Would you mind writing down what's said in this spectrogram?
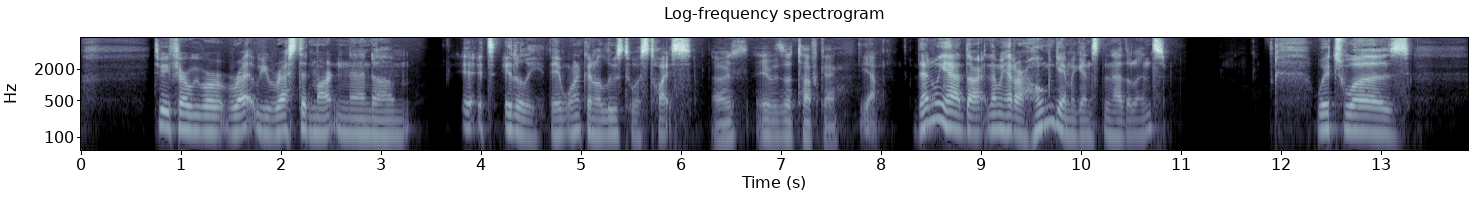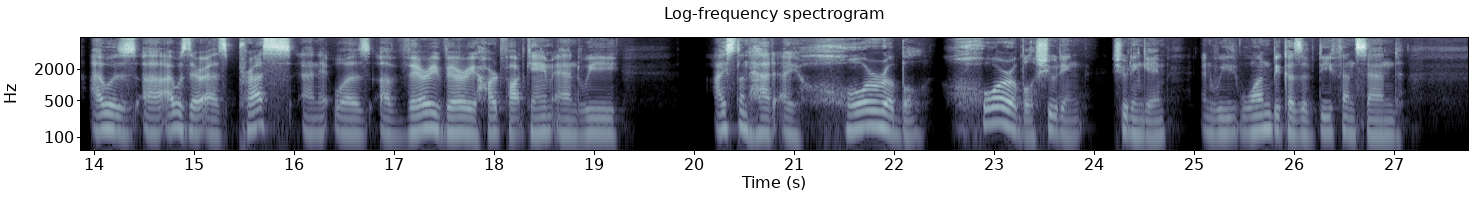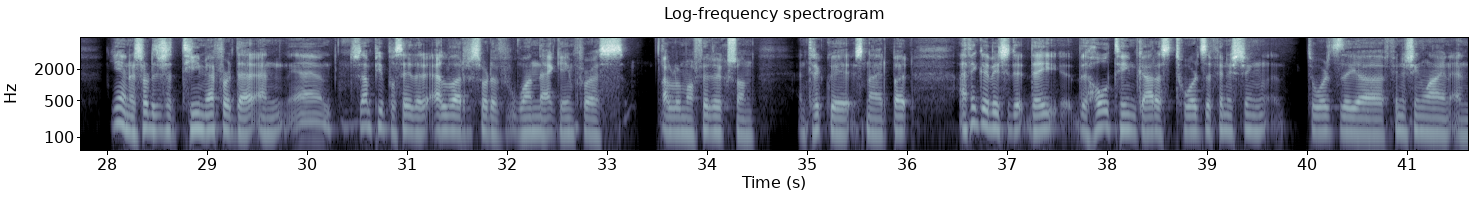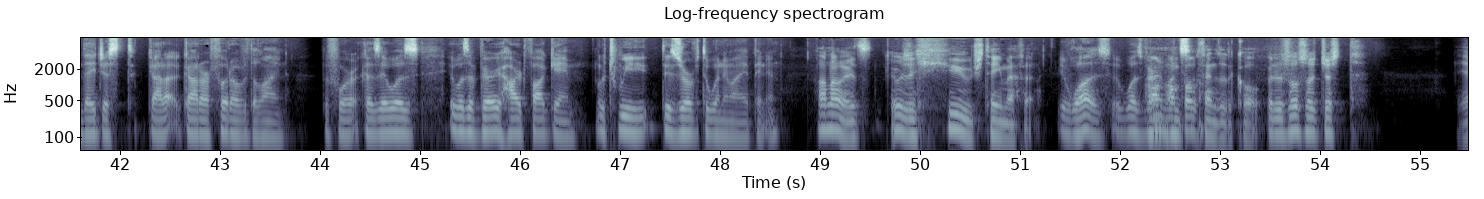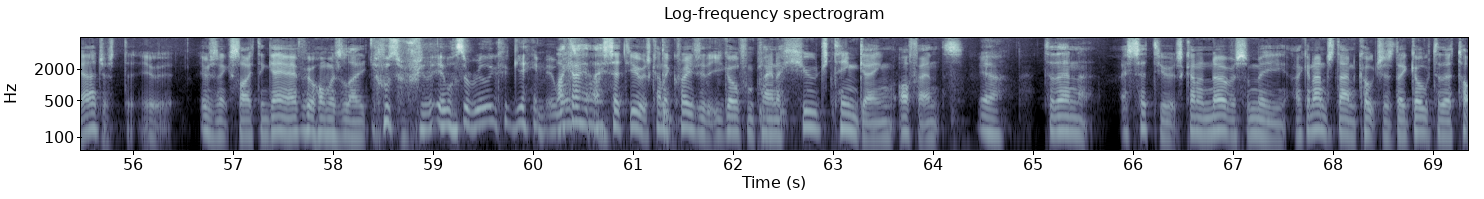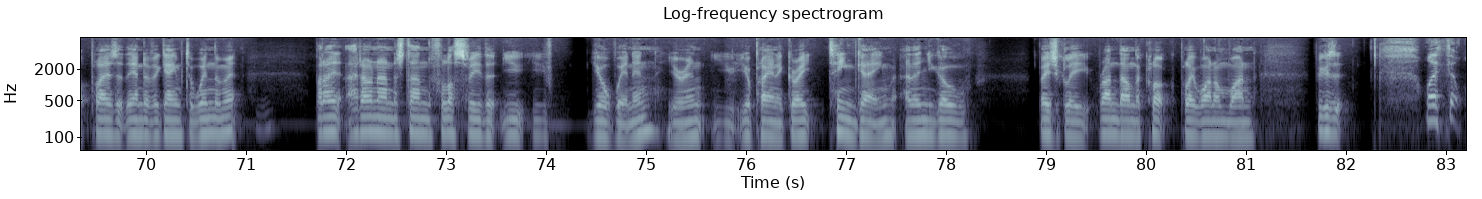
to be fair, we were re- we rested Martin and um, it, it's Italy. They weren't going to lose to us twice. It was, it was a tough game. Yeah. Then we had our then we had our home game against the Netherlands, which was I was uh, I was there as press, and it was a very very hard fought game. And we Iceland had a horrible horrible shooting shooting game, and we won because of defense and yeah, and it's sort of just a team effort that. And yeah, some people say that Elvar sort of won that game for us, Elvar Már and Tryggvi Snær, but I think they basically they the whole team got us towards the finishing towards the uh, finishing line, and they just got got our foot over the line before because it was it was a very hard fought game, which we deserved to win, in my opinion. Oh no, it's it was a huge team effort. It was. It was very on, on both ends of the court, but it was also just, yeah, just it, it was an exciting game. Everyone was like, it was a really, it was a really good game. It like I, I, said to you, it's kind of crazy that you go from playing a huge team game offense, yeah, to then I said to you, it's kind of nervous for me. I can understand coaches; they go to their top players at the end of a game to win them it. But I, I don't understand the philosophy that you you you're winning, you're in, you, you're playing a great team game, and then you go basically run down the clock, play one on one, because it. Well, I feel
